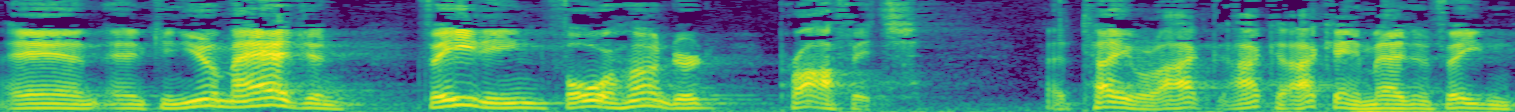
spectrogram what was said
And, and can you imagine feeding 400 prophets at table? I, I, I can't imagine feeding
